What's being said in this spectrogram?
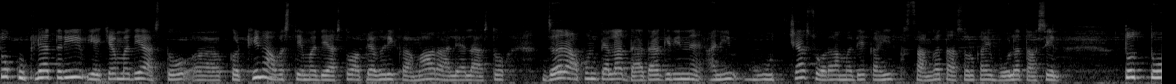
तो कुठल्या तरी याच्यामध्ये असतो कठीण अवस्थेमध्ये असतो आपल्या घरी कामावर आलेला असतो. जर आपण त्याला दादागिरीने आणि उच्च्या स्वरामध्ये काही सांगत असेल काही बोलत असेल तो तो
